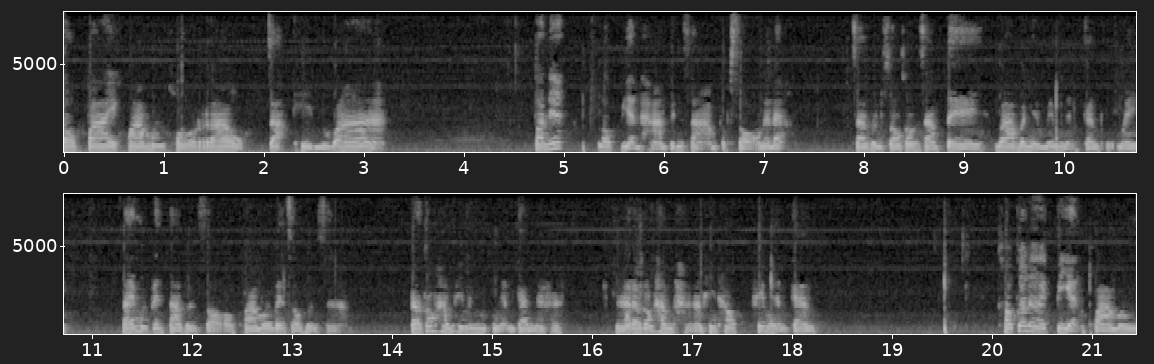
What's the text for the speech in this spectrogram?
ต่อไปขวามือของเราจะเห็นว่า ตอนนี้เราเปลี่ยนฐานเป็นสามกับสองนั่นแหละ สามส่วนสองสองสามแต่ว่ามันยังไม่เหมือนกันถูกไหมซ้ายมือเป็นสามส่วนสองขวามือเป็นสองส่วนสามเราต้องทำให้มันเหมือนกันนะคะนะเราต้องทำฐานให้เท่าให้เหมือนกันเขาก็เลยเปลี่ยนขวามือ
